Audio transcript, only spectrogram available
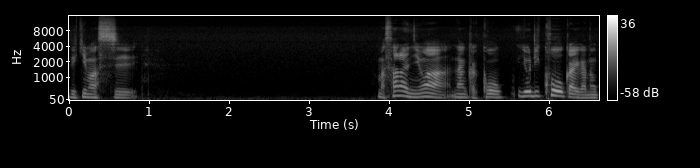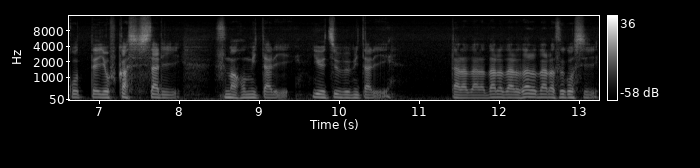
できますし、まあ、さらにはなんかこうより後悔が残って夜更かししたりスマホ見たり YouTube 見たりダラダラダラダラダラダラ過ごし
